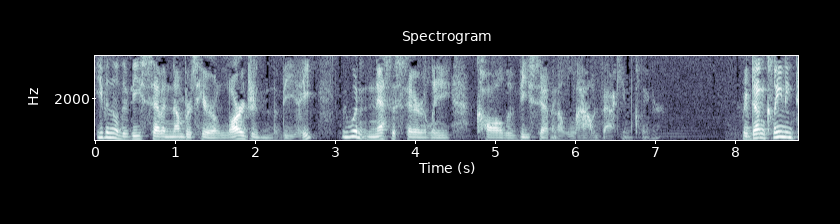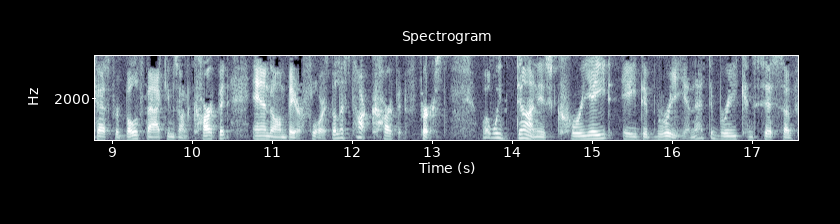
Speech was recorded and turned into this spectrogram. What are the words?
even though the V7 numbers here are larger than the V8, we wouldn't necessarily call the V7 a loud vacuum cleaner. We've done cleaning tests for both vacuums on carpet and on bare floors, but let's talk carpet first. What we've done is create a debris, and that debris consists of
